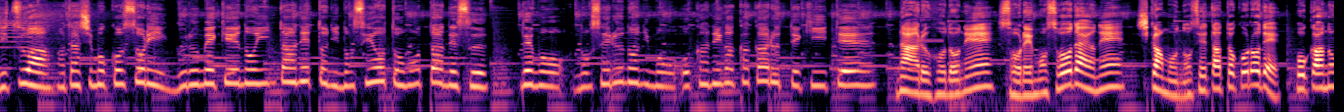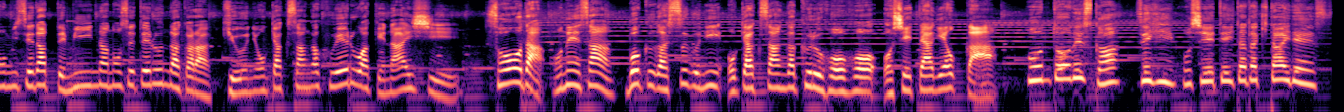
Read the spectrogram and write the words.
実は私もこっそりグルメ系のインターネットに載せようと思ったんです。でも載せるのにもお金がかかるって聞いて。なるほどね。それもそうだよね。しかも載せたところで他のお店だってみんな載せてるんだから急にお客さんが増えるわけないし。そうだお姉さん。僕がすぐにお客さんが来る方法教えてあげよっか。本当ですか？ぜひ教えていただきたいです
